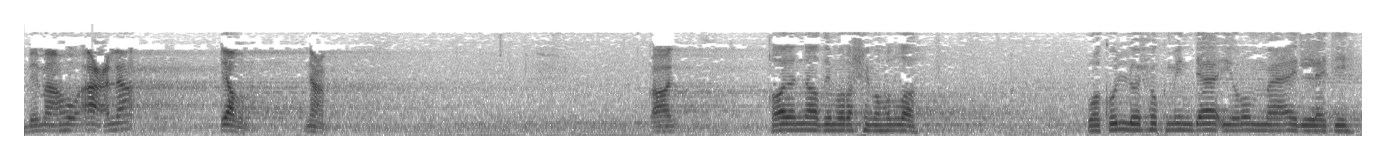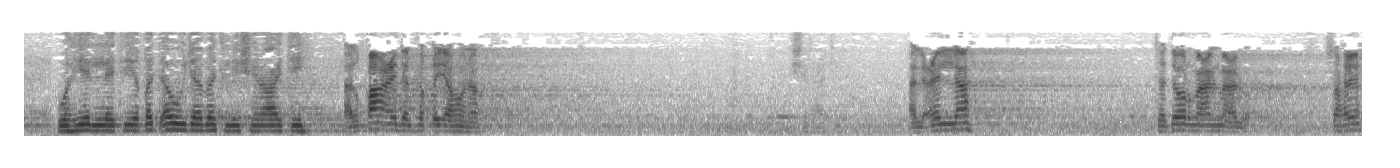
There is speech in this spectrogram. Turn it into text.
بما هو أعلى يضمن. نعم. قال قال الناظم رحمه الله وكل حكم دائر مع علته وهي التي قد أوجبت لشرعته. القاعدة الفقهية هنا. العلة تدور مع المعلوم صحيح؟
